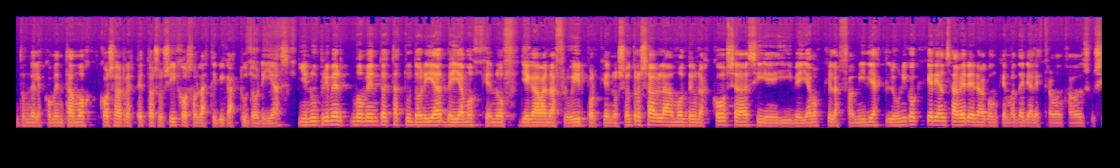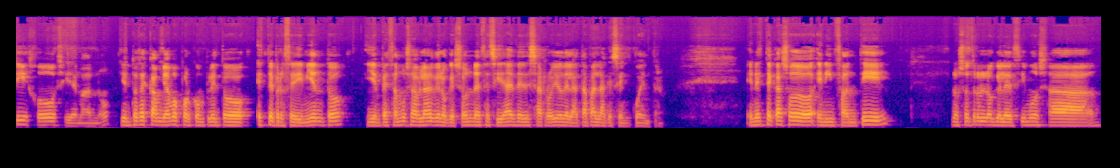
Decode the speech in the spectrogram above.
donde les comentamos cosas respecto a sus hijos, son las típicas tutorías. Y en un primer momento estas tutorías veíamos que no llegaban a fluir porque nosotros hablábamos de unas cosas y, veíamos que las familias lo único que querían saber era con qué materiales trabajaban sus hijos y demás, ¿no? Y entonces cambiamos por completo este procedimiento y empezamos a hablar de lo que son necesidades de desarrollo de la etapa en la que se encuentra. En este caso, en infantil, nosotros lo que le decimos a,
